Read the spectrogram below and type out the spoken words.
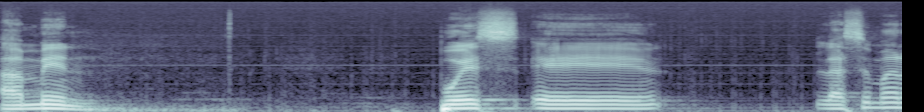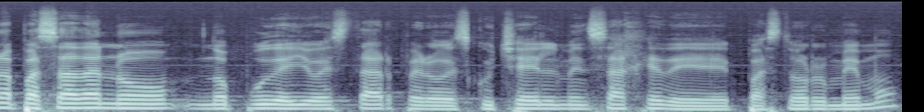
Amén. Pues eh, la semana pasada no, no pude yo estar, pero escuché el mensaje de Pastor Memo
